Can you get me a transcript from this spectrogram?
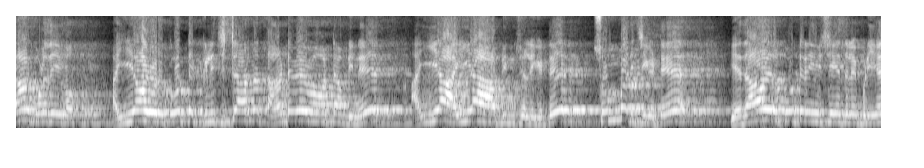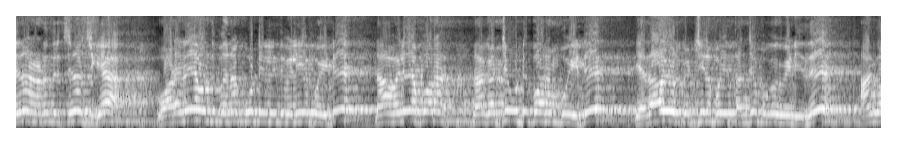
தான் குலதெய்வம். ஐயா ஒரு கோட்டை கிழிச்சிட்டாருன்னா தாண்டவே மாட்டேன் அப்படின்னு ஐயா ஐயா அப்படின்னு சொல்லிக்கிட்டு சொம்படிச்சுக்கிட்டு ஏதாவது ஒரு கூட்டணி விஷயத்துல இப்படி எதுனா நடந்துருச்சுன்னா வச்சுக்க உடனே வந்து பார்த்தீங்கன்னா கூட்டணியிலேருந்து வெளியே போயிட்டு நான் வெளியே போறேன். நான் கட்சி விட்டு போறேன் போயிட்டு ஏதாவது ஒரு கட்சியில போய் தஞ்சம் போக வேண்டியது அங்க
